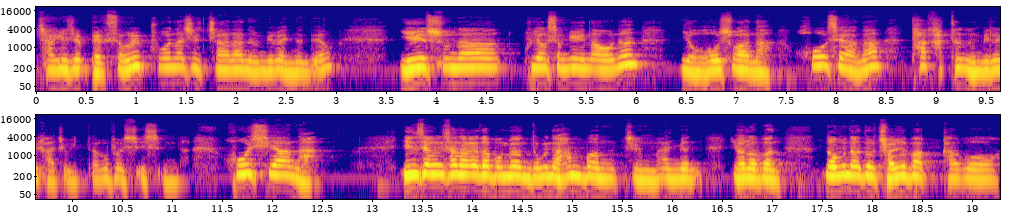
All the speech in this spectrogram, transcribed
자기 집 백성을 구원하실 자라는 의미가 있는데요. 예수나 구약 성경에 나오는 여호수아나 호세아나 다 같은 의미를 가지고 있다고 볼 수 있습니다. 호시아나 인생을 살아가다 보면 누구나 한 번쯤 아니면 여러 번 너무나도 절박하고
